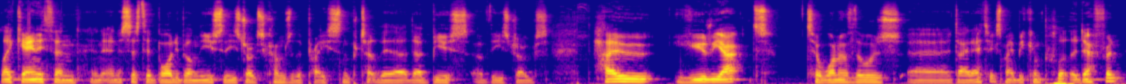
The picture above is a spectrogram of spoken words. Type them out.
like anything in, in, assisted bodybuilding, the use of these drugs comes with a price, and particularly the, the abuse of these drugs. How you react to one of those uh, diuretics might be completely different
